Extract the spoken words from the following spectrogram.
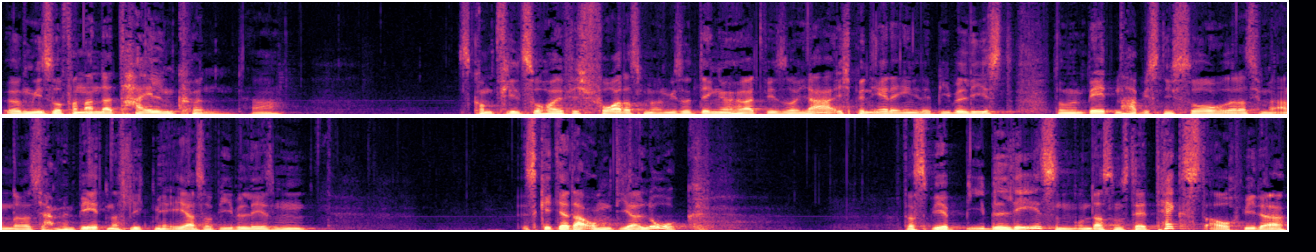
irgendwie so voneinander teilen können. Ja. Es kommt viel zu häufig vor, dass man irgendwie so Dinge hört wie so, ja, ich bin eher derjenige, der Bibel liest, so mit dem Beten habe ich es nicht so, oder dass jemand anderes, ja, mit dem Beten, das liegt mir eher, so Bibel lesen. Hm. Es geht ja da um Dialog, dass wir Bibel lesen und dass uns der Text auch wieder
